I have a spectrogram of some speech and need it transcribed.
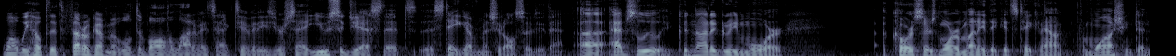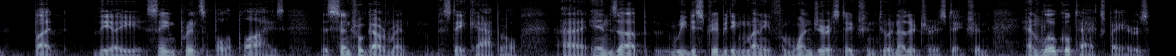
while we hope that the federal government will devolve a lot of its activities, you're say, you suggest that the state government should also do that. Uh, absolutely, could not agree more. Of course, there's more money that gets taken out from Washington, but the same principle applies. The central government, the state capital, uh, ends up redistributing money from one jurisdiction to another jurisdiction, and local taxpayers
